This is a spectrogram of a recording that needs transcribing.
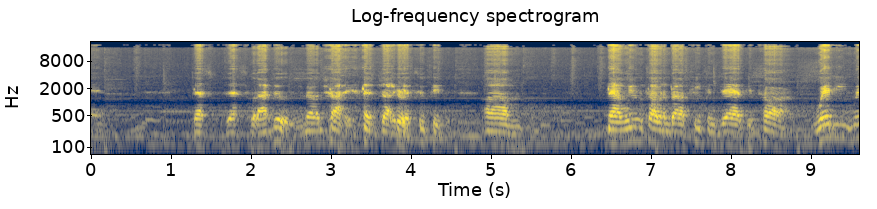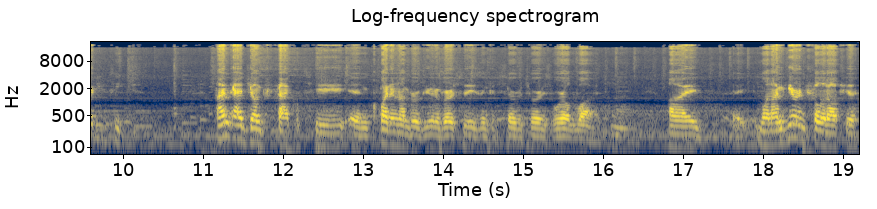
and that's that's what I do. You know, try to try to Sure. get two people. Um, now we were talking about teaching jazz guitar. Where do you where do you teach? I'm adjunct faculty in quite a number of universities and conservatories worldwide. I, when I'm here in Philadelphia,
